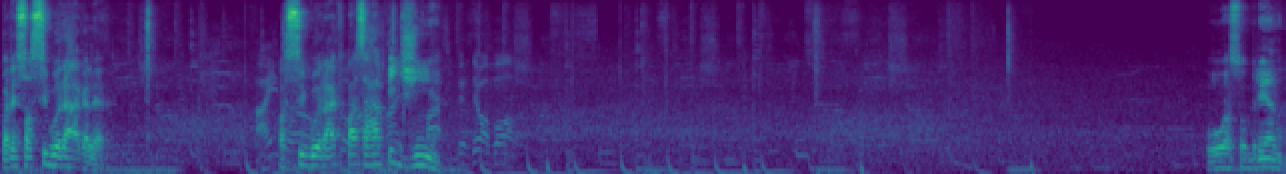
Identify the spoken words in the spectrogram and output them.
Agora é só segurar, galera. Não, segurar que passa rapidinho. Boa, sobrino.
